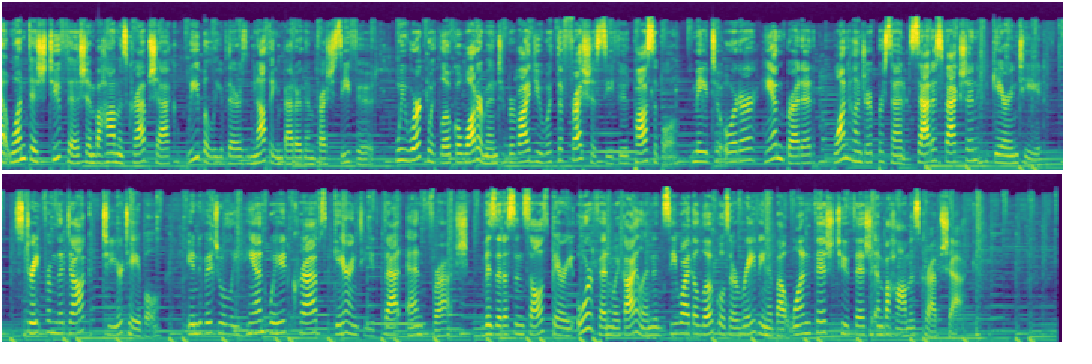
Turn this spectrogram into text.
At One Fish, Two Fish in Bahamas Crab Shack, we believe there is nothing better than fresh seafood. We work with local watermen to provide you with the freshest seafood possible. Made to order, hand breaded, 100% satisfaction guaranteed. Straight from the dock to your table. Individually hand weighed crabs guaranteed fat and fresh. Visit us in Salisbury or Fenwick Island and see why the locals are raving about One Fish, Two Fish, and Bahamas Crab Shack.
